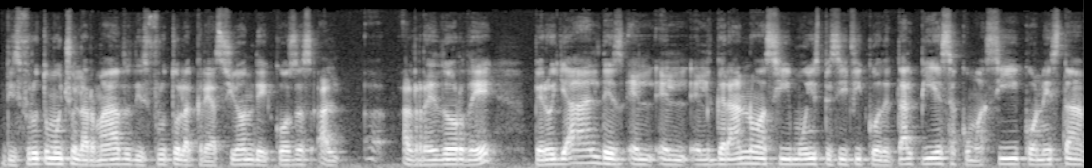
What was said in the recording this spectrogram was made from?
disfruto mucho el armado, disfruto la creación de cosas al, alrededor de, pero ya el, el, el, grano así muy específico de tal pieza como así, con esta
